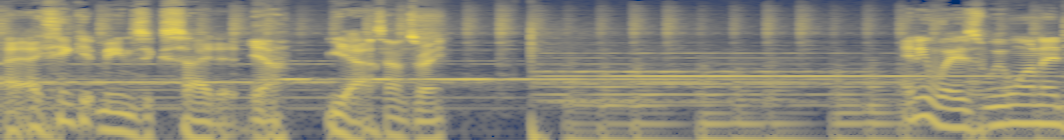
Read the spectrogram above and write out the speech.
I, I think it means excited. Yeah, Yeah. sounds right. Anyways, we wanted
